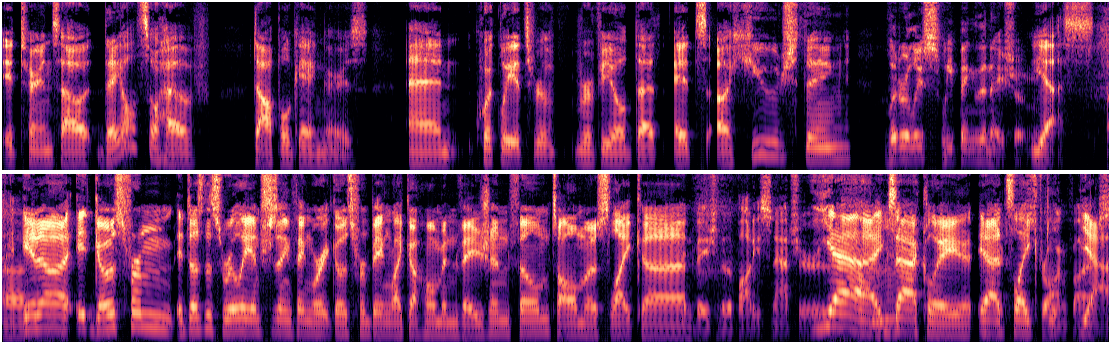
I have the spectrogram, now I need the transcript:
it turns out they also have doppelgangers. And quickly it's re- revealed that it's a huge thing. Literally sweeping the nation. Yes. Uh, It uh it goes from it does this really interesting thing where it goes from being like a home invasion film to almost like uh Invasion of the Body Snatchers. Yeah, exactly. Yeah, it's like strong vibes. Yeah,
